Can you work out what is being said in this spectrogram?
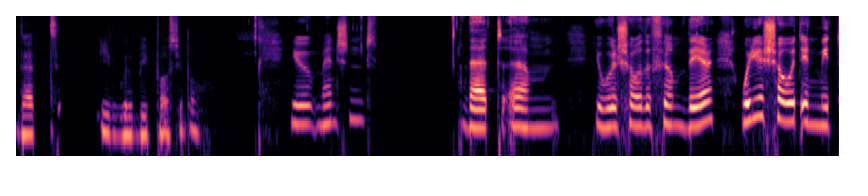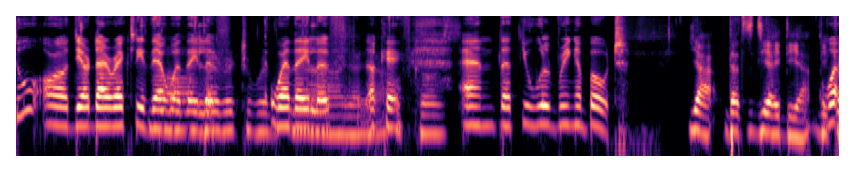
that it will be possible. You mentioned that um, you will show the film there. Will you show it in Mitu or they're directly there where they live? with- Where they yeah, live, yeah, yeah, okay. of course. And that you will bring a boat. yeah that's the idea What,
